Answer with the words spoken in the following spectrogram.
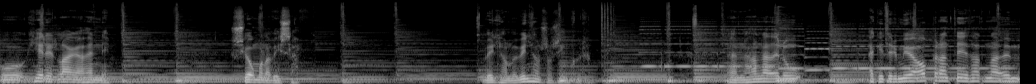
Og hér er laga henni Sjómanavísa Vilhelmur Viljánsson syngur. En hann hafði nú ekkert verið mjög ábyrrandi þarna um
